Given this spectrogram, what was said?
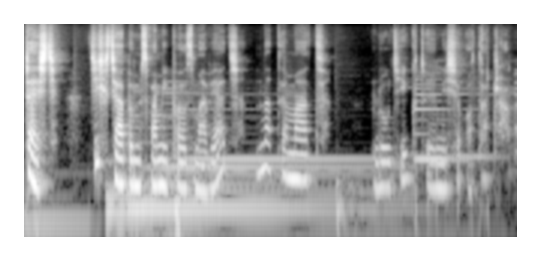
Cześć! Dziś chciałabym z Wami porozmawiać na temat ludzi, którymi się otaczamy.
